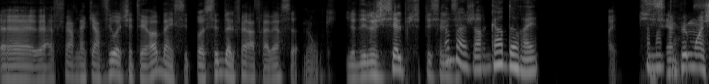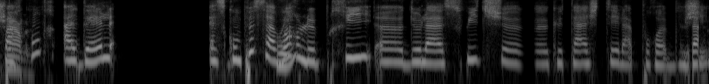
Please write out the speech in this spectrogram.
euh, faire de la cardio, etc., ben, c'est possible de le faire à travers ça. Donc, il y a des logiciels plus Ah spécialisés. bah, je regarderai. Ouais. C'est un peu moins cher. Par contre, Adèle, est-ce qu'on peut Oui. savoir le prix euh, de la Switch euh, que tu as acheté là pour euh, La, bouger?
